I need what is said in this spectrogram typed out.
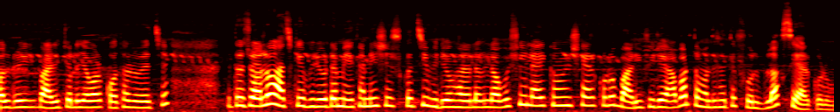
অলরেডি বাড়ি চলে যাওয়ার কথা রয়েছে। তো চলো আজকে ভিডিওটা আমি এখানেই শেষ করছি। ভিডিও ভালো লাগলে অবশ্যই লাইক কমেন্ট শেয়ার করো। বাড়ি ফিরে আবার তোমাদের সাথে ফুল ব্লগ শেয়ার করব।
